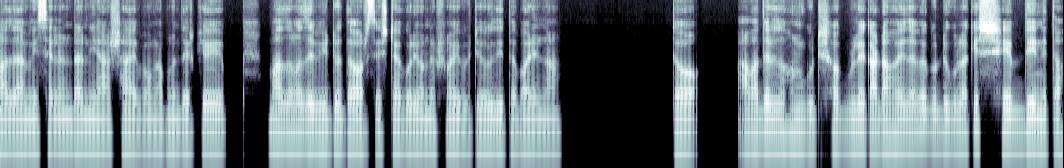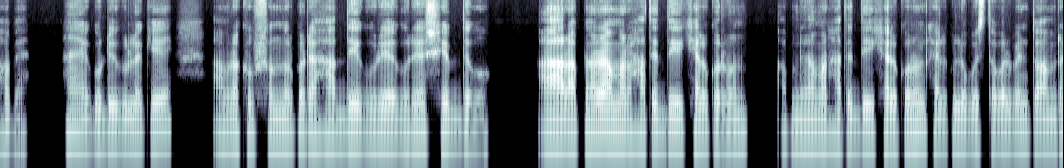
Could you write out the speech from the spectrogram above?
মাঝে আমি চ্যানেলটা নিয়ে আসা এবং আপনাদেরকে মাঝে, মাঝে ভিডিও দেওয়ার চেষ্টা করি। অনেক সময় ভিডিও দিতে পারি না। তো আমাদের যখন গুটি সবগুলো কাটা হয়ে যাবে গুটিগুলাকে শেপ দিয়ে নিতে হবে। হ্যাঁ, গুটিগুলোকে আমরা খুব সুন্দর করে হাত দিয়ে ঘুরিয়ে, ঘুরিয়ে শেপ দেব। আর আপনারা আমার হাতের দিকে খেয়াল করুন। আপনারা আমার হাতের দিকে খেয়াল করুন। খেয়াল করলে বুঝতে পারবেন তো আমরা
